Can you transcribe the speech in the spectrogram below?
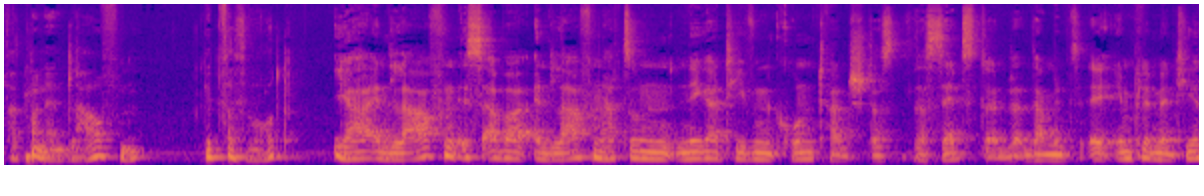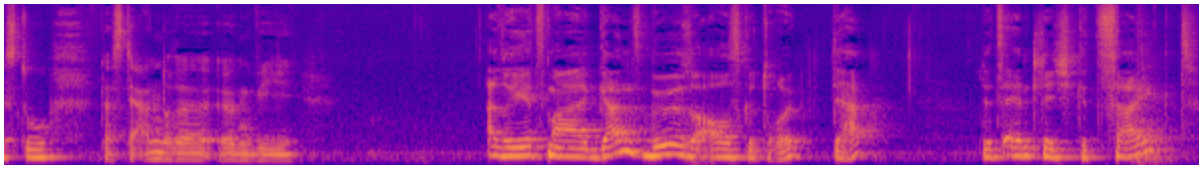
Sagt man entlarven? Gibt es das Wort? Ja, entlarven ist aber, entlarven hat so einen negativen Grundtouch. Das, das setzt, damit implementierst du, dass der andere irgendwie. Also jetzt mal ganz böse ausgedrückt, der hat letztendlich gezeigt,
